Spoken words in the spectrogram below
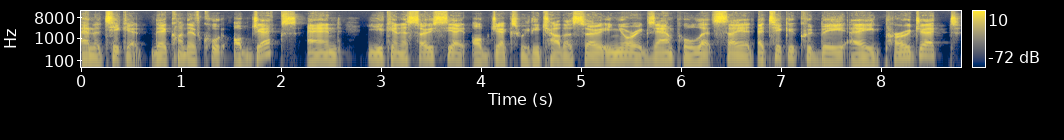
and a ticket. They're kind of called objects and you can associate objects with each other. So in your example, let's say a, a, ticket could be a project,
